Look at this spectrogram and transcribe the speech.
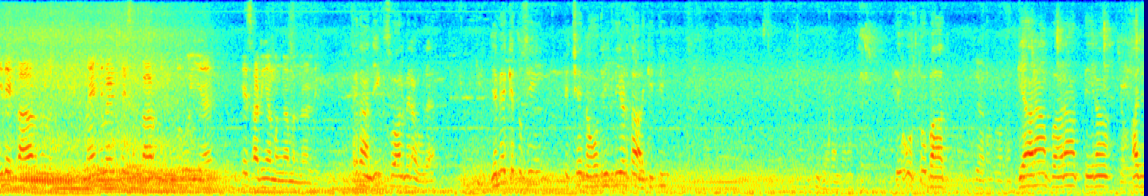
ਜਿਹਦੇ ਕਾਰਨ ਮੈਨੇਜਮੈਂਟ ਤੇ ਸਰਕਾਰ ਮਜਬੂਰ ਹੋਈ ਹੈ, ਇਹ ਸਾਡੀਆਂ ਮੰਗਾਂ ਮੰਨਣ ਲਈ। ਪ੍ਰਧਾਨ ਜੀ, ਇੱਕ ਸਵਾਲ ਮੇਰਾ ਹੋਰ ਹੈ। ਜਿਵੇਂ ਕਿ ਤੁਸੀਂ ਪਿੱਛੇ 9 ਤਰੀਕ ਦੀ ਹੜਤਾਲ ਕੀਤੀ। ਤੇ ਉਸ ਤੋਂ ਬਾਅਦ 11 12 13 ਅੱਜ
